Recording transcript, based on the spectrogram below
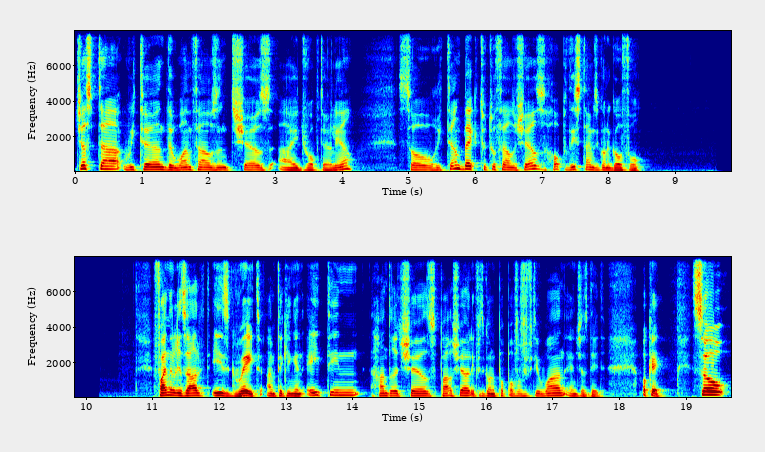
Just uh, return the 1000 shares I dropped earlier. So return back to 2000 shares. Hope this time is going to go through. Final result is great. I'm taking an 1800 shares partial if it's going to pop over 51 and just did. Okay, so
